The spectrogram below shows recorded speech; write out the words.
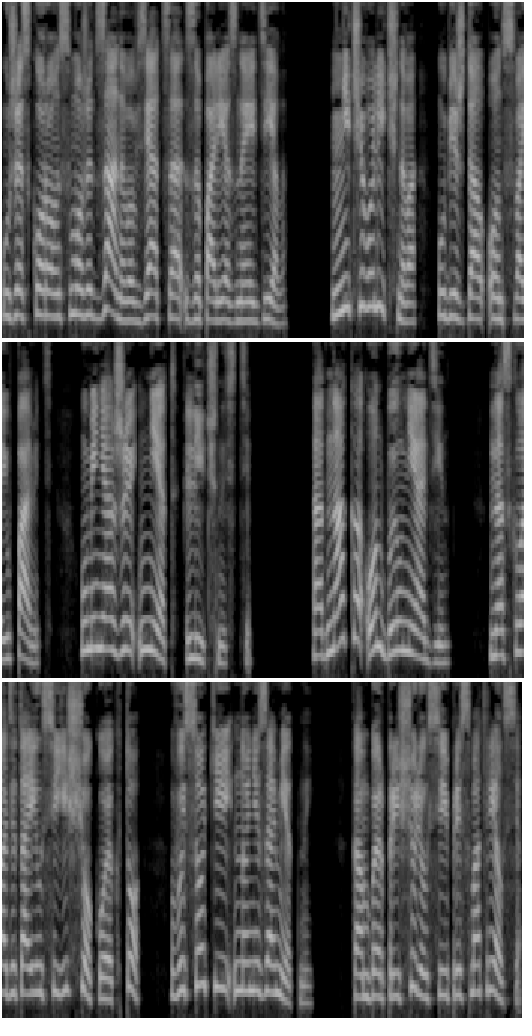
Уже скоро он сможет заново взяться за полезное дело. «Ничего личного», — убеждал он свою память. «У меня же нет личности». Однако он был не один. На складе таился еще кое-кто, высокий, но незаметный. Камбер прищурился и присмотрелся.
